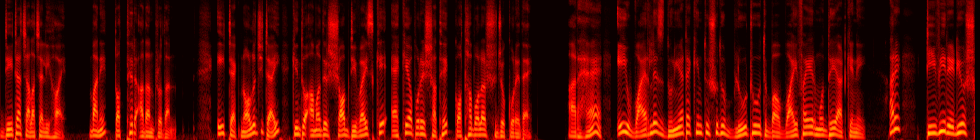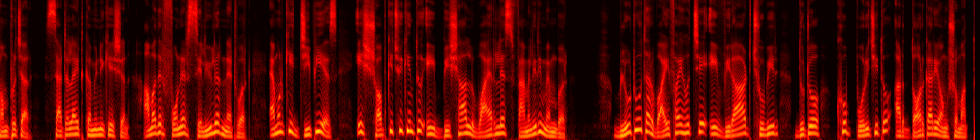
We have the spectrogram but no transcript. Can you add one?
ডেটা চালাচালি হয় মানে তথ্যের আদান-প্রদান। এই টেকনোলজিটাই কিন্তু আমাদের সব ডিভাইসকে একে অপরের সাথে কথা বলার সুযোগ করে দেয়। আর হ্যাঁ এই ওয়্যারলেস দুনিয়াটা কিন্তু শুধু ব্লুটুথ বা ওয়াইফাইয়ের মধ্যেই আটকে নেই। আরে টিভি রেডিও সম্প্রচার স্যাটেলাইট কমিউনিকেশন আমাদের ফোনের সেলুলার নেটওয়ার্ক এমনকি জিপিএস এই সব কিছুই কিন্তু এই বিশাল ওয়্যারলেস ফ্যামিলিরই মেম্বার ব্লুটুথ আর ওয়াইফাই হচ্ছে এই বিরাট ছবির দুটো খুব পরিচিত আর দরকারি অংশ মাত্র।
